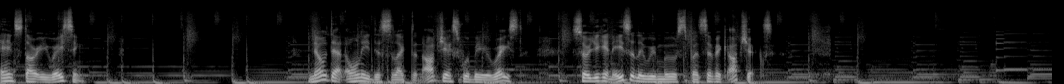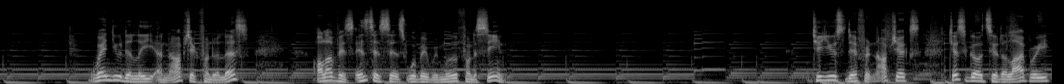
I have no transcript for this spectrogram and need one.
and start erasing. Note that only the selected objects will be erased, so you can easily remove specific objects. When you delete an object from the list, all of its instances will be removed from the scene. To use different objects, just go to the library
